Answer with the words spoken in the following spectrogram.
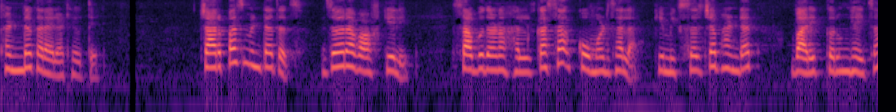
थंड करायला ठेवते. चार पाच मिनटातच जर वाफ केली साबुदाणा हलकासा कोमट झाला की मिक्सरच्या भांड्यात बारीक करून घ्यायचा.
